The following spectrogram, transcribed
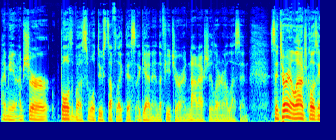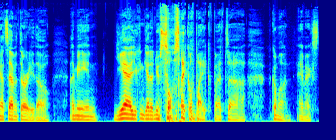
I mean, I'm sure both of us will do stuff like this again in the future and not actually learn our lesson. Centurion Lounge closing at 7:30 though. I mean, yeah, you can get a new Soul Cycle bike, but uh, come on, Amex,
